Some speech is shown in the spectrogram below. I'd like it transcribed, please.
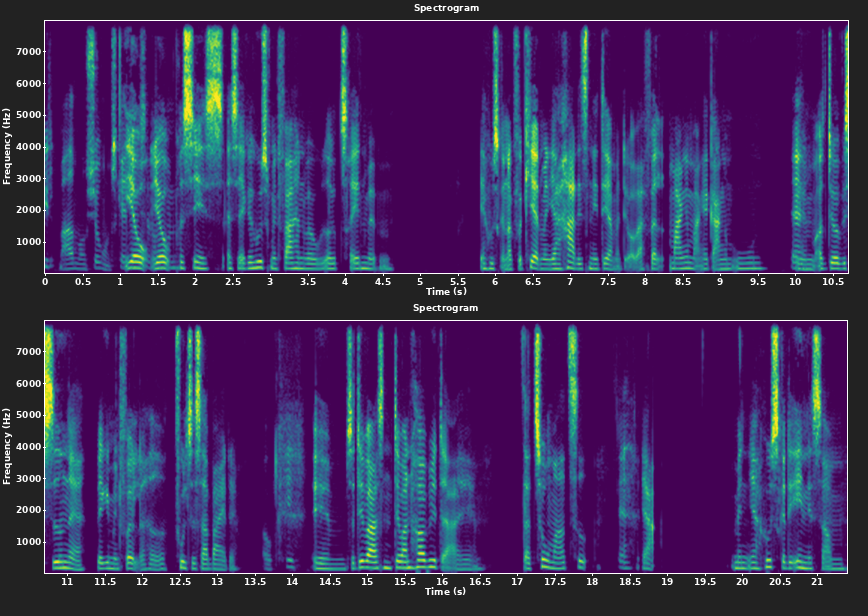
vildt meget motion. Skal jo, jo, hunde? præcis. Altså jeg kan huske, at min far han var ude og træne med dem. Jeg husker nok forkert, men jeg har det sådan en idé om, at det var i hvert fald mange, mange gange om ugen. Ja. Øhm, og det var ved siden af, begge mine forældre havde fuldtidsarbejde. Okay. Øhm, så det var, sådan, det var en hobby, der, øh, der tog meget tid. Ja. ja. Men jeg husker det egentlig som,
